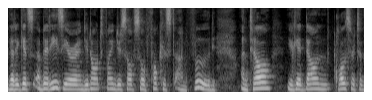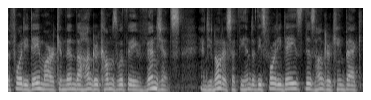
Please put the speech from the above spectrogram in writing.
that it gets a bit easier and you don't find yourself so focused on food until you get down closer to the 40 day mark, and then the hunger comes with a vengeance. And you notice at the end of these 40 days, this hunger came back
